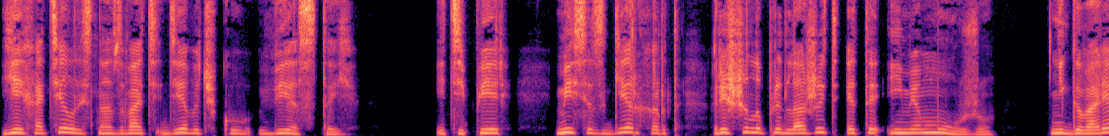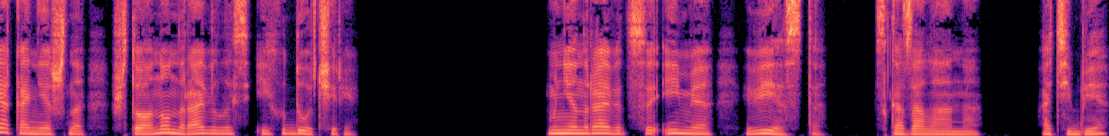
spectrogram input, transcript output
Ей хотелось назвать девочку Вестой, и теперь миссис Герхард решила предложить это имя мужу, не говоря, конечно, что оно нравилось их дочери. Мне нравится имя Веста, сказала она. А тебе?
